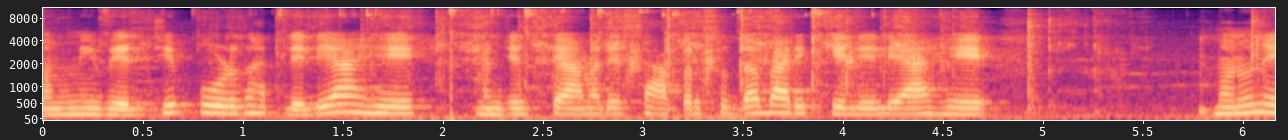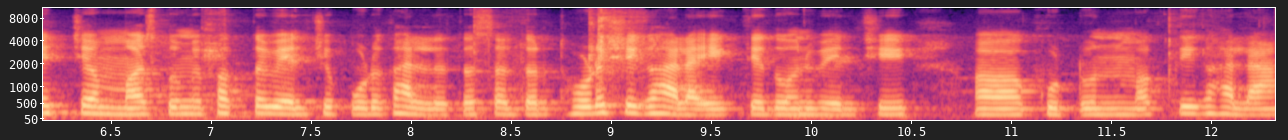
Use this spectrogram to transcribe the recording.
मी वेलची पूड घातलेली आहे. म्हणजेच त्यामध्ये साखरसुद्धा बारीक केलेली आहे. म्हणून एक चम्मच तुम्ही फक्त वेलची पूड घालत असाल तर थोडीशी घाला. एक ते दोन वेलची कुटून मग ती घाला.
